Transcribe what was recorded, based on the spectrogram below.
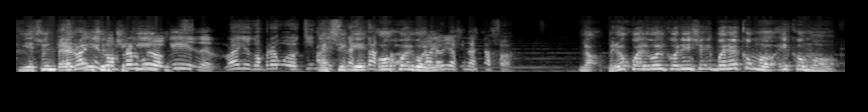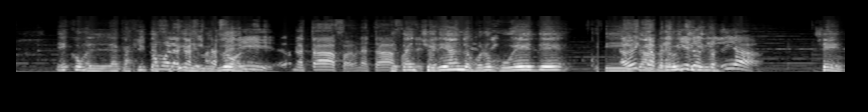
Y Pero no hay, que comprar huevo Kinder. No hay que comprar huevo Kinder. Así que ojo al gol. Toda la vida fue una estafa. No, pero ojo al gol con ellos. Bueno, es como, es como, es como la cajita, es como la cajita de McDonald's. Feliz. Es una estafa, es una estafa. Te están choreando por un juguete. Y, ¿Sabés que aprendí el otro día? Sí.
